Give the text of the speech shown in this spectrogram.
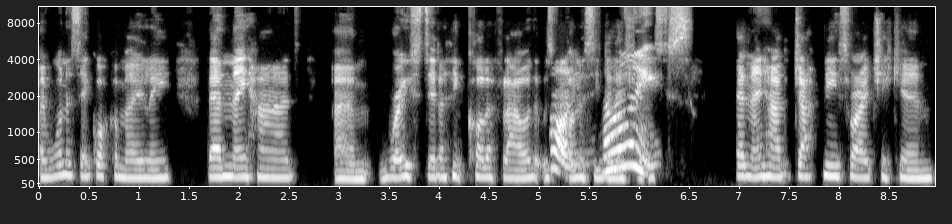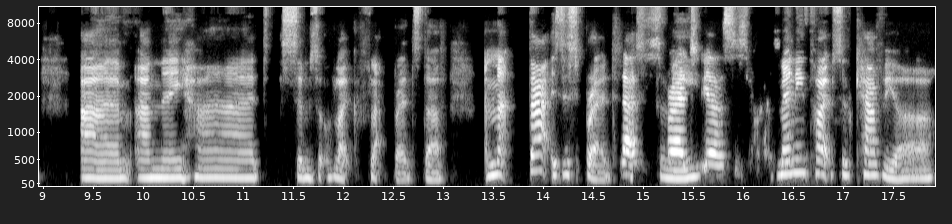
I want to say guacamole. Then they had um roasted, I think cauliflower that was Oh, honestly delicious. Then they had Japanese fried chicken, um, and they had some sort of like flatbread stuff, and that that is a spread. That's a spread. me. Yeah, that's a spread. Many types of caviar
